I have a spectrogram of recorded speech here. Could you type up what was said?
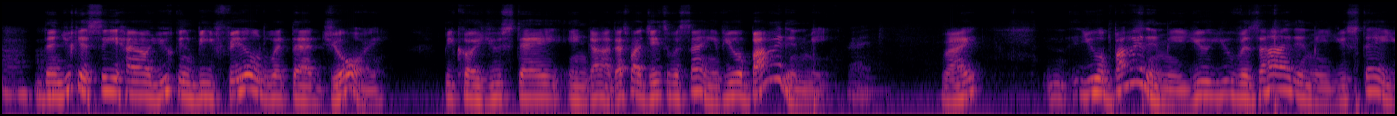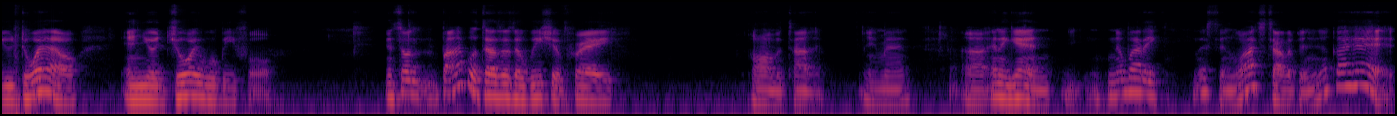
Mhm. then you can see how you can be filled with that joy because you stay in God. That's why Jesus was saying, if you abide in me, Right. right? You abide in me, you you reside in me, you stay, you dwell, and your joy will be full. And so the Bible tells us that we should pray all the time. Amen. Uh, and again, nobody listen, watch television. Go ahead.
